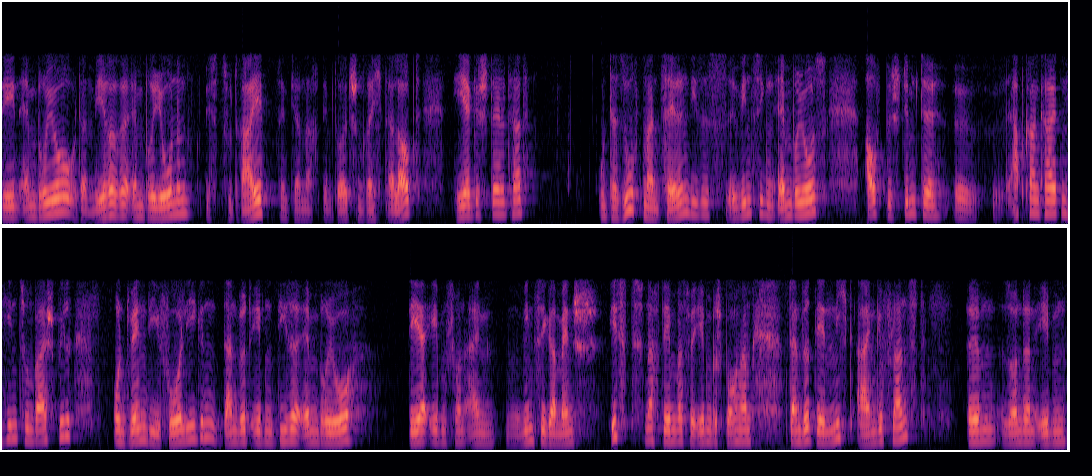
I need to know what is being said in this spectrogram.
den Embryo oder mehrere Embryonen, bis zu drei, sind ja nach dem deutschen Recht erlaubt, hergestellt hat, untersucht man Zellen dieses winzigen Embryos auf bestimmte äh, Erbkrankheiten hin zum Beispiel. Und wenn die vorliegen, dann wird eben dieser Embryo der eben schon ein winziger Mensch ist, nach dem, was wir eben besprochen haben, dann wird der nicht eingepflanzt, ähm, sondern eben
